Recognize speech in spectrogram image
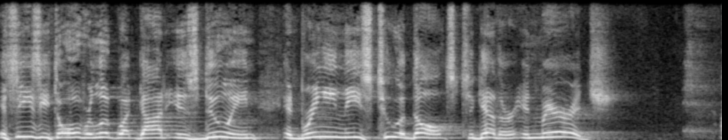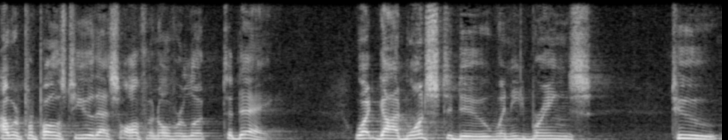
It's easy to overlook what God is doing in bringing these two adults together in marriage. I would propose to you that's often overlooked today. What God wants to do when He brings two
